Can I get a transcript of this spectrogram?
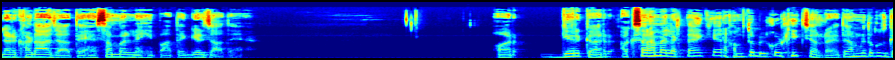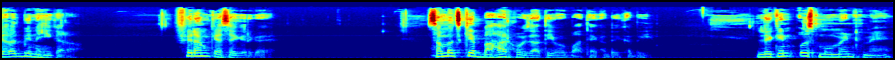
लड़खड़ा जाते हैं संभल नहीं पाते गिर जाते हैं। और गिर कर अक्सर हमें लगता है कि यार हम तो बिल्कुल ठीक चल रहे थे, हमने तो कुछ गलत भी नहीं करा। फिर हम कैसे गिर गए? समझ के बाहर हो जाती वो बातें कभी कभी लेकिन उस मोमेंट में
